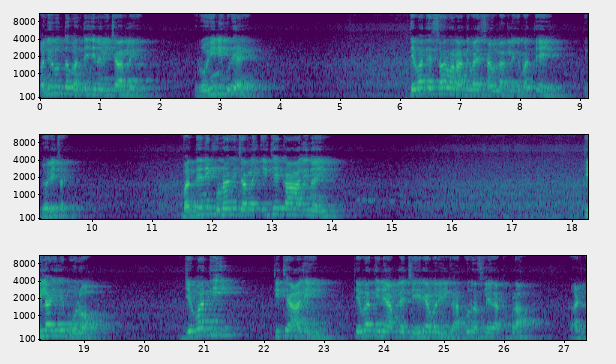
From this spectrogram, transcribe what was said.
अनिरुद्ध बंदीजीने विचारले रोहिणी कुठे आहे? तेव्हा ते सर्व नातेवाईक सांगू लागले की बनते ती घरीच आहे. भंतेने पुन्हा विचारलं इथे का आली नाही? तिला इथे बोलवा. जेव्हा ती तिथे आली तेव्हा तिने आपल्या चेहऱ्यावरील झाकून असलेला कपडा काढला.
